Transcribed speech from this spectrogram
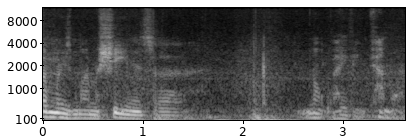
Some reason my machine is uh, not behaving. Come on.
